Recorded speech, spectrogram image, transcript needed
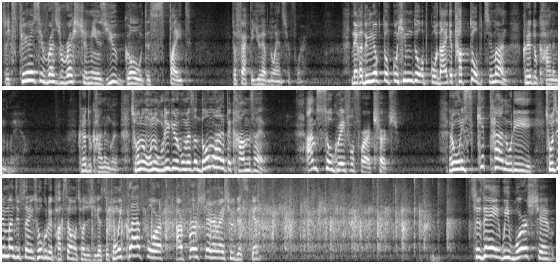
So experiencing resurrection means you go despite the fact that you have no answer for it. 내가 능력도 없고 힘도 없고 나에게 답도 없지만 그래도 가는 거예요. 그래도 가는 거예요. 저는 오늘 우리 교회 보면서 너무 하나님께 감사해요. I'm so grateful for our church. 여러분 우리 스키탄 우리 조진만 집사님 속으로 박수 한번 쳐주시겠어요? Can we clap for our first generation with this skit? Today we worship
